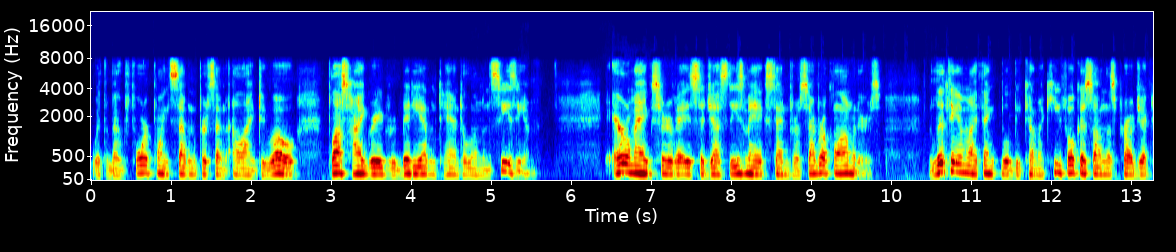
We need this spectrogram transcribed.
with about 4.7% Li2O plus high grade rubidium, tantalum, and cesium. Aeromag surveys suggest these may extend for several kilometers. Lithium, I think, will become a key focus on this project,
